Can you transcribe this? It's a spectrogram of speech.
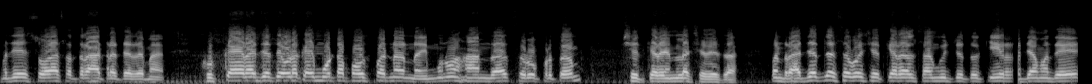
म्हणजे सोळा सतरा अठरा त्या दरम्यान खूप काही राज्यात एवढा काही मोठा पाऊस पडणार नाही. म्हणून हा अंदाज सर्वप्रथम शेतकऱ्यांना लक्ष द्यायचा. पण राज्यातल्या सर्व शेतकऱ्याला सांगू इच्छितो की राज्यामध्ये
